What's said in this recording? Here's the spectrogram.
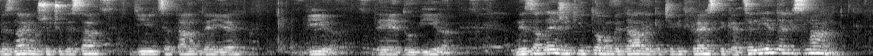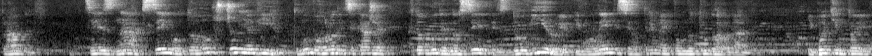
ми знаємо, що чудеса діються там, де є віра, де є довіра. Не залежить від того медалика чи від хрестика. Це не є талісман, правда? Це є знак, символ того, в що я вірю. Тому Богородиця каже, хто буде носити з довірою і молитися, отримає повноту благодати. І потім той,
